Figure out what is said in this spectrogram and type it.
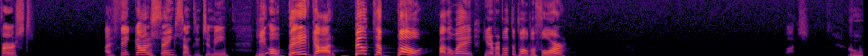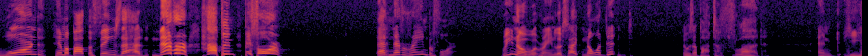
first. I think God is saying something to me. He obeyed God, built a boat. By the way, he never built a boat before. Watch. Who warned him about the things that had never happened before. It had never rained before. We know what rain looks like. No one didn't. It was about to flood. And he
